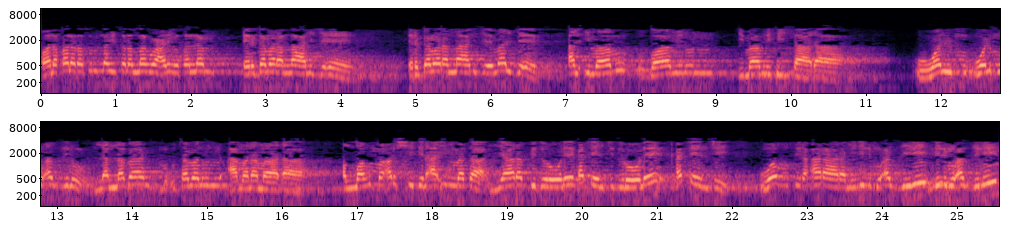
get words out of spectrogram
قال قال رسول الله صلى الله عليه وسلم ارجمر الله نجئ ارجمر الله نجئ ما نجئ الإمام ضامن إمام تيسارا والمؤذن للبان مؤتمن أمن مادا اللهم أرشد الأئمة يا رب درولي كتلج درولي كتلج واغفر أرارم للمؤذنين للمؤذنين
